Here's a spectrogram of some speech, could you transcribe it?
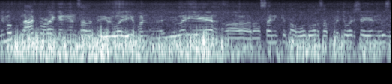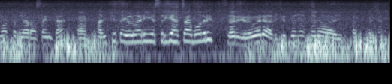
ನಿಮಗೆ ಪ್ಲಾಟ್ ನೋಡಕ್ಕೆ ಹೆಂಗೆ ಅನ್ಸತ್ತೆ ಇಳುವರಿ? ಹಣ್ಣು ಇಳುವರಿ ರಾಸಾಯನಿಕಿಂತ ರಾಸಾಯನಿಕಕ್ಕಿಂತ ಹೋದ ವರ್ಷ ಪ್ರತಿ ವರ್ಷ ಏನು ಯೂಸ್ ಮಾಡ್ತಾರಲ್ಲ ರಾಸಾಯನಿಕ? ಅದಕ್ಕಿಂತ ಇಳುವರಿ ಹೆಸರಿಗೆ ಹೆಚ್ಚಾಗ್ಬೋದು ರೀ ಸರ್ ಇಳುವರಿ ಅದಕ್ಕಿಂತ ಸರ್ ಇಪ್ಪತ್ತು ಪರ್ಸೆಂಟ್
